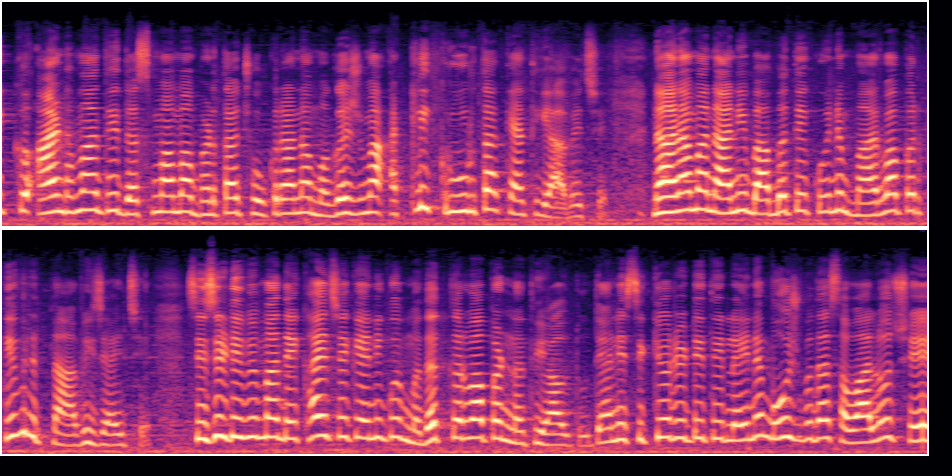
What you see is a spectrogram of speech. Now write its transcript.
એક આઠમાંથી દસમામાં ભણતા છોકરાના મગજમાં આટલી ક્રૂરતા ક્યાંથી આવે છે? નાનામાં નાની બાબતે કોઈને મારવા પર કેવી રીતના આવી જાય છે સીસીટીવીમાં દેખાય છે કે એની કોઈ મદદ કરવા પણ નથી આવતું. ત્યાંની સિક્યોરિટીથી લઈને બહુ જ બધા સવાલો છે.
